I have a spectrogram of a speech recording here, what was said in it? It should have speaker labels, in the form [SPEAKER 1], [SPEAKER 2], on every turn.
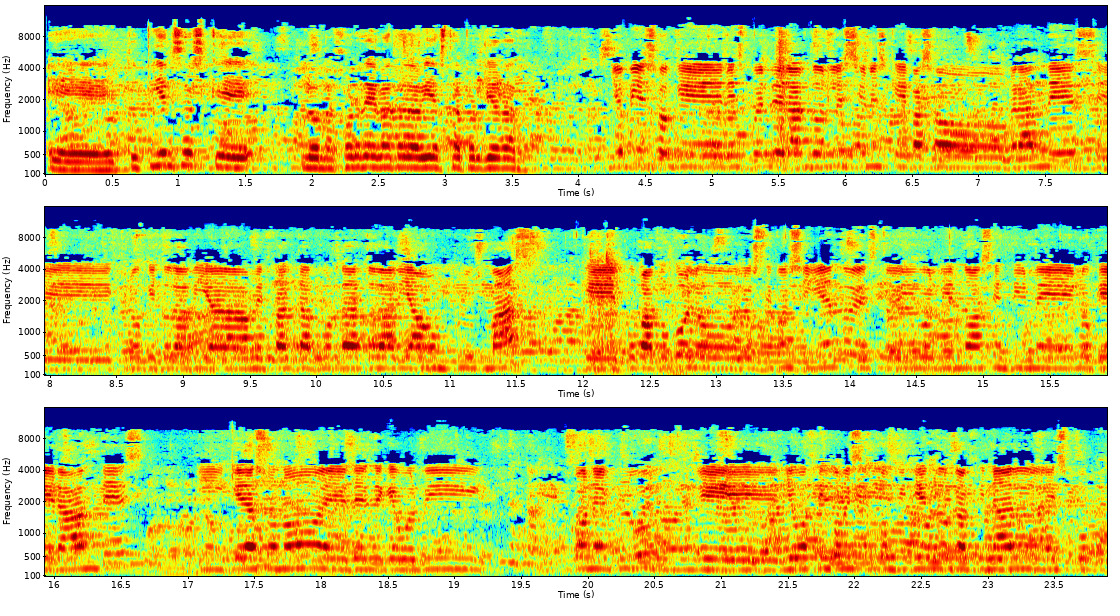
[SPEAKER 1] Eh, ¿Tú piensas que lo mejor de Eva todavía está por llegar?
[SPEAKER 2] Yo pienso que después de las dos lesiones que he pasado grandes, eh, creo que todavía me falta por dar todavía un plus más, que poco a poco lo, estoy consiguiendo, estoy volviendo a sentirme lo que era antes y quieras o no, eh, desde que volví con el club, eh, llevo cinco meses compitiendo que al final es poco.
